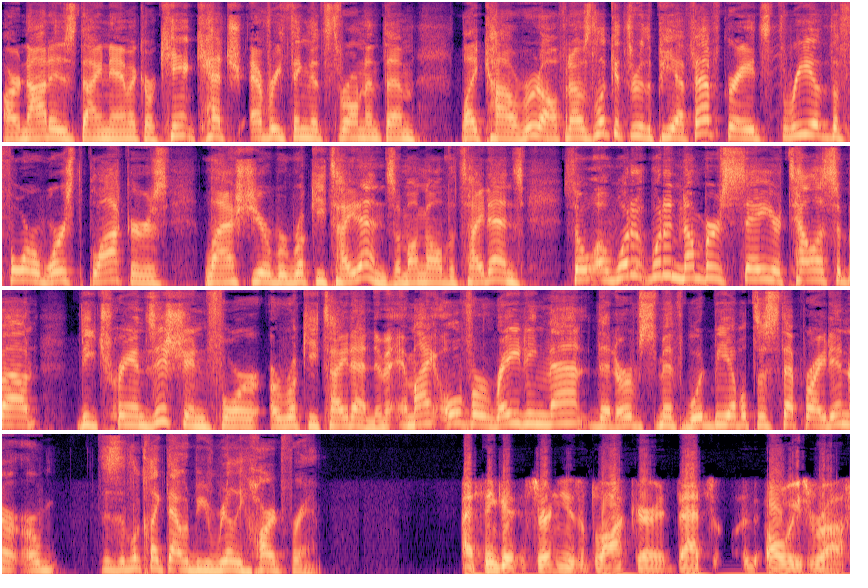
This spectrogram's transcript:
are not as dynamic or can't catch everything that's thrown at them like Kyle Rudolph. And I was looking through the PFF grades. Three of the four worst blockers last year were rookie tight ends among all the tight ends. So uh, what, what do numbers say or tell us about the transition for a rookie tight end? Am, am I overrating that, that Irv Smith would be able to step right in or, or does it look like that would be really hard for him? I think it certainly as a blocker, that's always rough.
